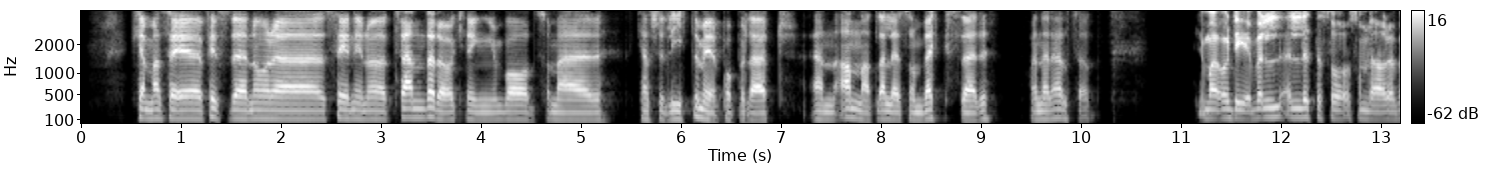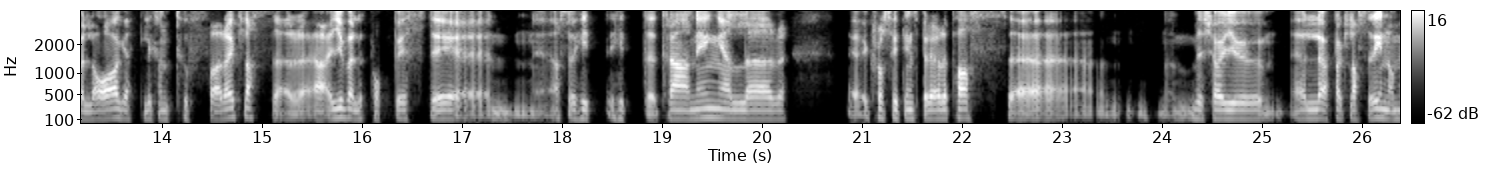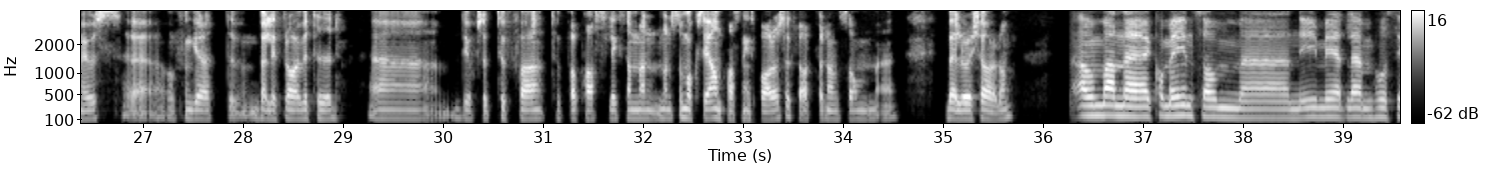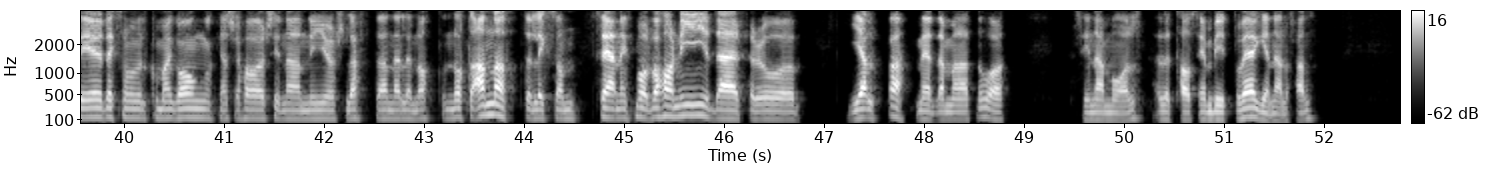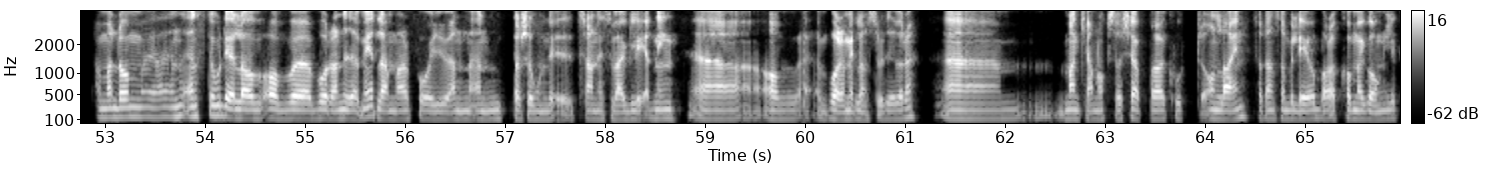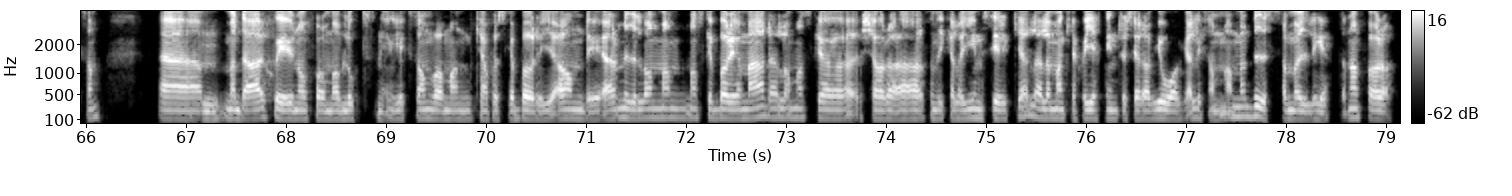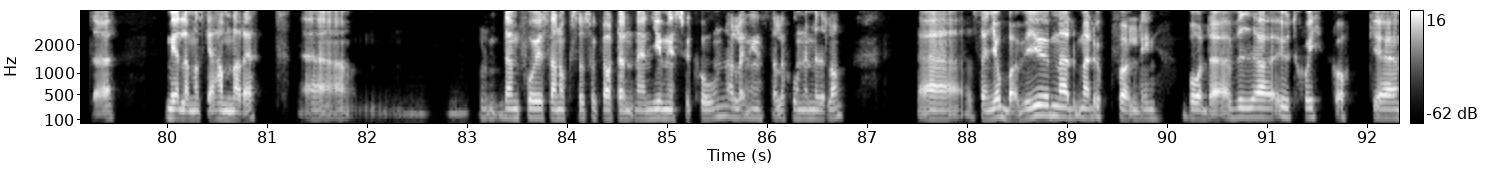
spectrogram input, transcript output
Kan man säga, finns det några, ser ni några trender då kring vad som är kanske lite mer populärt än annat eller som växer generellt sett? Ja, och det är väl lite så som det är överlag att liksom tuffare klasser är ju väldigt poppis. Det är mm, alltså hit, hit-träning eller eh, crossfit-inspirerade pass. Eh, vi kör ju eh, löparklasser inomhus och fungerat väldigt bra över tid. Det är också tuffa, tuffa pass, liksom, men, men som också är anpassningsbara såklart för den som väljer att köra dem. Om man eh, kommer in som eh, ny medlem hos er liksom, och vill komma igång och kanske har sina nyårslöften eller något, något annat liksom, träningsmål. Vad har ni där för att hjälpa medlemmarna att nå sina mål eller ta sig en bit på vägen i alla fall? Ja, men de, en, en, stor del av, av eh, våra nya medlemmar får ju en, en personlig träningsvägledning eh, av våra medlemsrådgivare. Eh, man kan också köpa kort online för den som vill det och bara komma igång. Liksom. Eh, mm. Men där sker ju någon form av lotsning, liksom, var man kanske ska börja, om det är milon man, man ska börja med eller om man ska köra som vi kallar gymcirkel eller man kanske är jätteintresserad av yoga. Liksom. Ja, visa möjligheterna för att eh, medlemmen ska hamna rätt. Den får ju sen också såklart en, en gyminstruktion eller en installation i Milon. Eh, sen jobbar vi ju med, med uppföljning både via utskick och eh,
